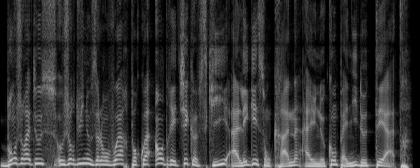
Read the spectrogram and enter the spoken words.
Bonjour à tous, aujourd'hui nous allons voir pourquoi André Tchaïkovski a légué son crâne à une compagnie de théâtre.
